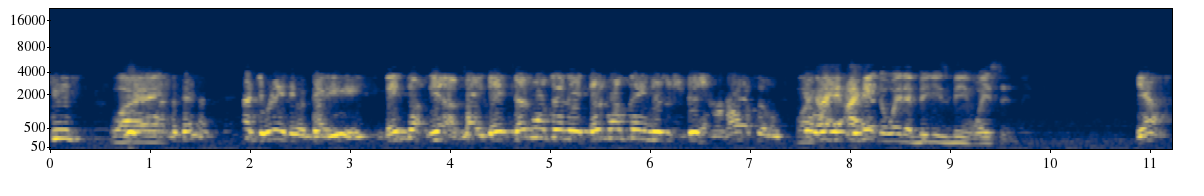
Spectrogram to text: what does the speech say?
Hmm. Like, yeah, but they're not, not doing anything with Big E. They don't, yeah, like they, there's one thing. They, there's one thing. There's a tradition, regardless of. Them. Like I, I hate the way that Big E's being wasted. Yeah.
